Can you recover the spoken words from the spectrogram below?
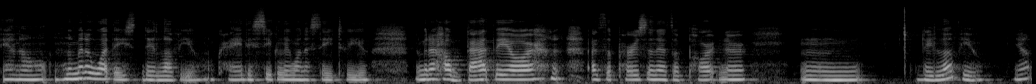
you know, no matter what, they, they love you, okay? They secretly want to say to you, no matter how bad they are as a person, as a partner, um, they love you. Yeah,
